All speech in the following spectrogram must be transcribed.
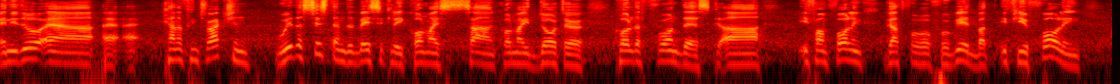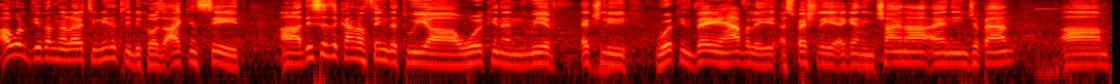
and you do a, a, a, kind of interaction with a system that basically call my son, call my daughter, call the front desk. Uh, if I'm falling, God forbid, but if you're falling, I will give an alert immediately because I can see it. Uh, this is the kind of thing that we are working and we have actually working very heavily, especially again in China and in Japan. Um,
